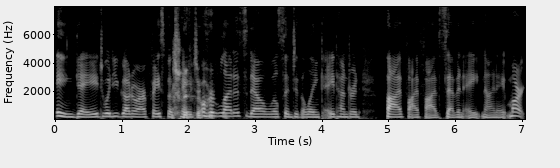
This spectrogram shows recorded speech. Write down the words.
engage when you go to our Facebook page or let us know. We'll send you the link 800 555 7898. Mark.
